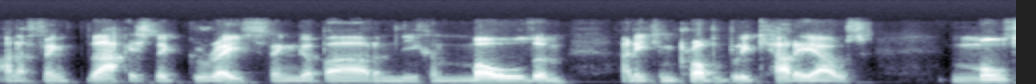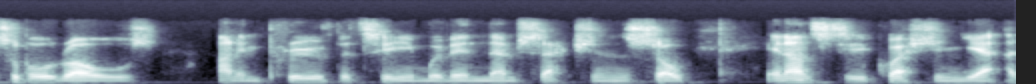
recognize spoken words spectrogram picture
And I think that is the great thing about him. You can mold him and he can probably carry out multiple roles and improve the team within them sections. So in answer to your question, yeah, I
